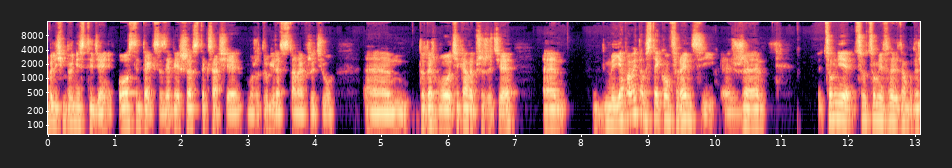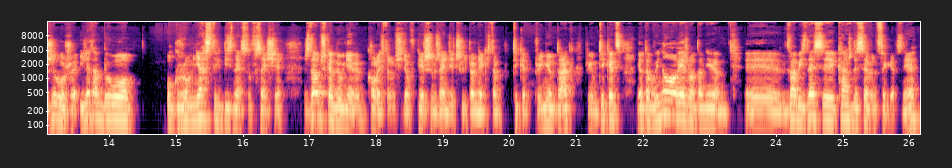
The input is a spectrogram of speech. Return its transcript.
byliśmy pewnie z tydzień. Austin, Texas. Ja pierwszy raz w Teksasie, może drugi raz w Stanach w życiu. To też było ciekawe przeżycie. Ja pamiętam z tej konferencji, że co mnie, co, co mnie wtedy tam uderzyło, że ile tam było ogromniastych biznesów, w sensie, że tam na przykład był, nie wiem, koleś, który siedział w pierwszym rzędzie, czyli pewnie jakiś tam ticket premium, tak, premium tickets i on tam mówi, no wiesz, mam tam, nie wiem, yy, dwa biznesy, każdy seven figures, nie?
